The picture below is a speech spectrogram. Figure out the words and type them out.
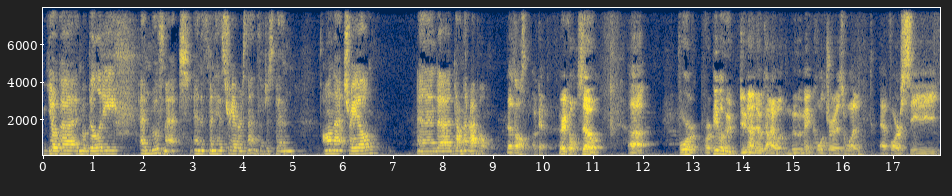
yoga and mobility and movement and it's been history ever since i've just been on that trail and uh, down that rabbit hole That's awesome. Okay, very cool. So, uh, for for people who do not know kind of what movement culture is, what FRC,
